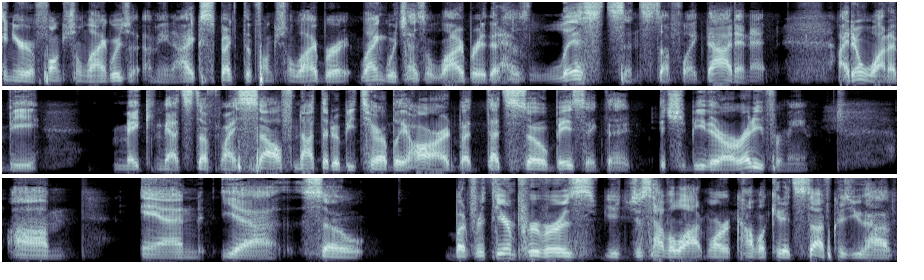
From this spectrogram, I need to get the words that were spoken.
in your functional language. I mean, I expect the functional library language has a library that has lists and stuff like that in it. I don't want to be making that stuff myself. Not that it would be terribly hard, but that's so basic that it should be there already for me. Um, and yeah, so, but for theorem provers, you just have a lot more complicated stuff because you have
